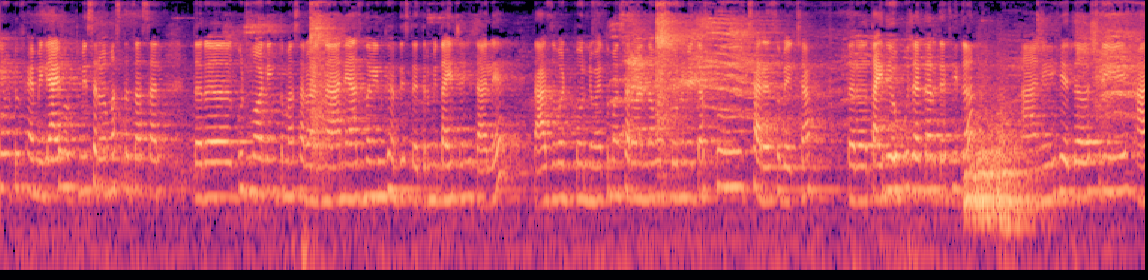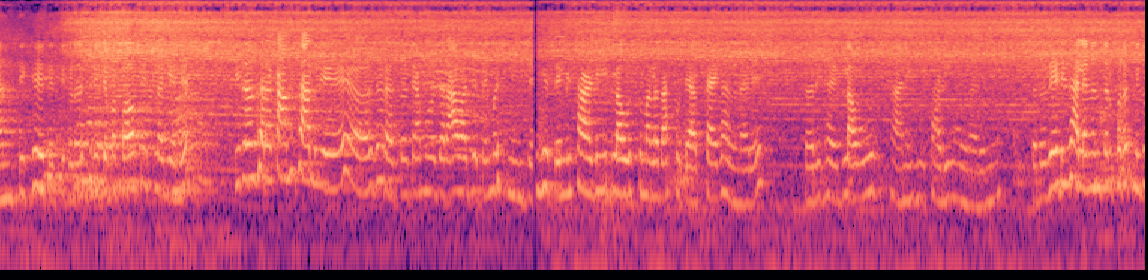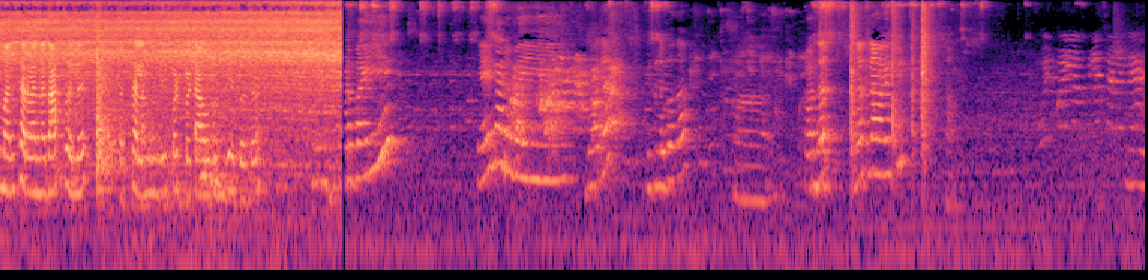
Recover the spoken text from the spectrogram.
YouTube family I hope तुम्ही सर्व मस्तच असाल. तर गुड मॉर्निंग तुम्हा सर्वांना. आणि आज नवीन घर दिसतंय तर मी ताईच्या इथं आले. तर आज वट पौर्णिमा आहे. तुम्हा सर्वांना वट पौर्णिमेच्या खूप साऱ्या शुभेच्छा. तर ताई देवपूजा करते तिथं. आणि हे तर श्री आणि ते खेळते तिकडं. श्रीचे पप्पा ऑफिसला गेले. तिथं जरा काम चालू आहे घराचं. त्यामुळे जरा आवाज येते मशिनीचे. घेते मी साडी ब्लाऊज तुम्हाला दाखवते आज काय घालणार आहे. तर हे ब्लाऊज आणि ही साडी घालणार आहे मी. तर रेडी झाल्यानंतर परत मी तुम्हाला सर्वांना दाखवलं. तर चला म्हणजे पटपट आवरून घेत होतं.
